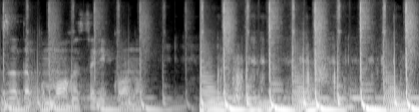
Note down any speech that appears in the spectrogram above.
за допомогою силікону. Thank you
